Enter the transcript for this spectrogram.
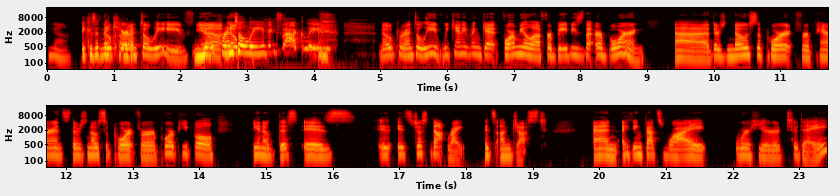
Yeah. Because if no they care parental leave. no know, parental leave, exactly. no parental leave. We can't even get formula for babies that are born. Uh, there's no support for parents. There's no support for poor people. You know, this is it, it's just not right. It's unjust, and I think that's why we're here today.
